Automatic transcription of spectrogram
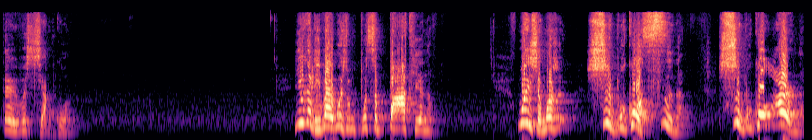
大家有没有想过？一个礼拜为什么不是八天呢？为什么是事不过四呢？事不过二呢？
